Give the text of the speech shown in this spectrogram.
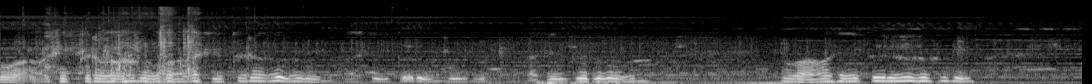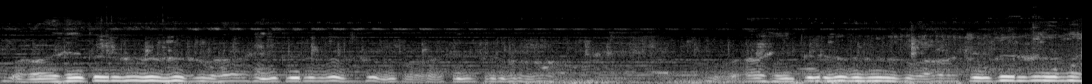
ਵਾਹਿਗੁਰੂ। ਵਾਹਿਗੁਰੂ ਵਾਹਿਗੁਰੂ ਵਾਹਿਗੁਰੂ ਵਾਹਿਗੁਰੂ ਵਾਹਿਗੁਰੂ ਵਾਹਿਗੁਰੂ ਵਾਹਿਗੁਰੂ ਵਾਹਿਗੁਰੂ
